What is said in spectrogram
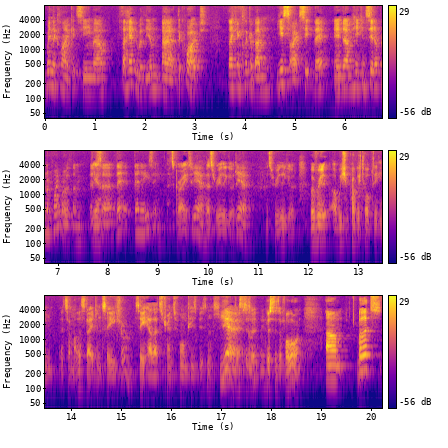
when the client gets the email, if they're happy with the uh, the quote, they can click a button. Yes, I accept that, and um, he can set up an appointment with them. It's Yeah. uh, that that easy. That's great. Yeah. That's really good. Yeah. That's really good. We've re- uh, we should probably talk to him at some other stage and see Sure. see how that's transformed his business. Yeah, just absolutely. as a just as a follow on. Um, but let's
